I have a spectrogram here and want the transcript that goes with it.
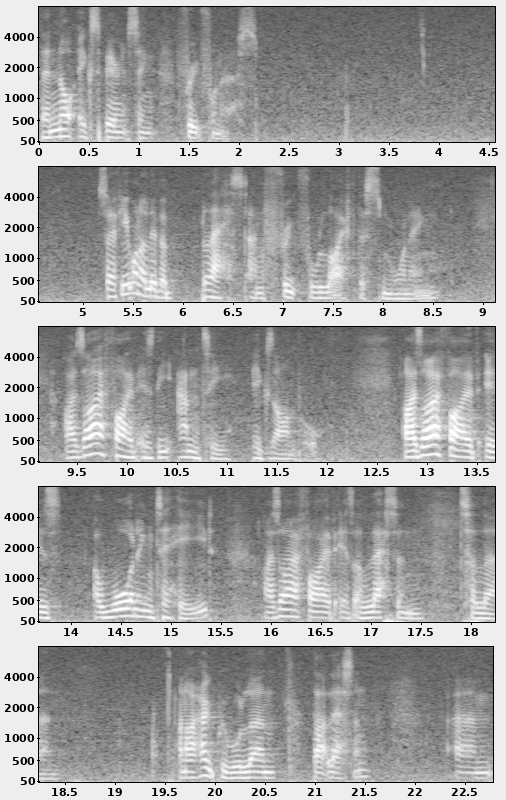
they're not experiencing fruitfulness. So if you want to live a blessed and fruitful life this morning, Isaiah 5 is the anti example. Isaiah 5 is a warning to heed Isaiah 5 is a lesson to learn. And I hope we will learn that lesson. Um,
